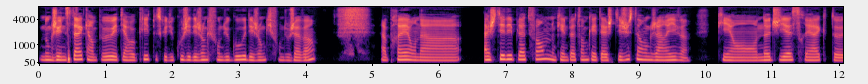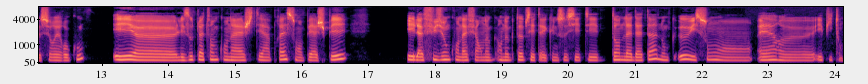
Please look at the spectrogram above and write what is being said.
donc, j'ai une stack un peu hétéroclite parce que du coup j'ai des gens qui font du Go et des gens qui font du Java. Après on a acheté des plateformes. Donc il y a une plateforme qui a été achetée juste avant que j'arrive, qui est en Node.js React euh, sur Heroku. Et euh, les autres plateformes qu'on a achetées après sont en PHP. Et la fusion qu'on a fait en, octobre, c'était avec une société dans de la data. Donc eux, ils sont en R euh, et Python.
